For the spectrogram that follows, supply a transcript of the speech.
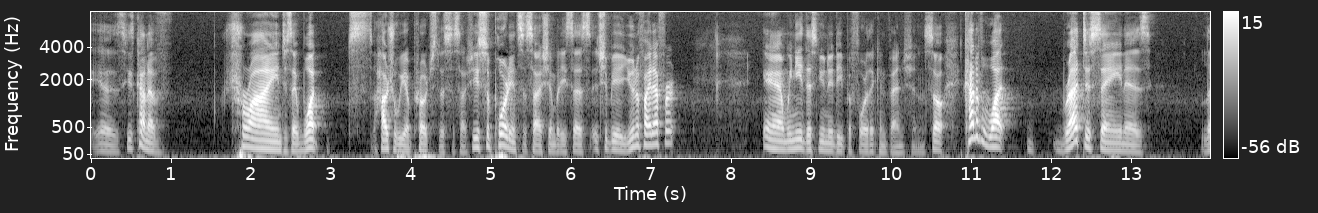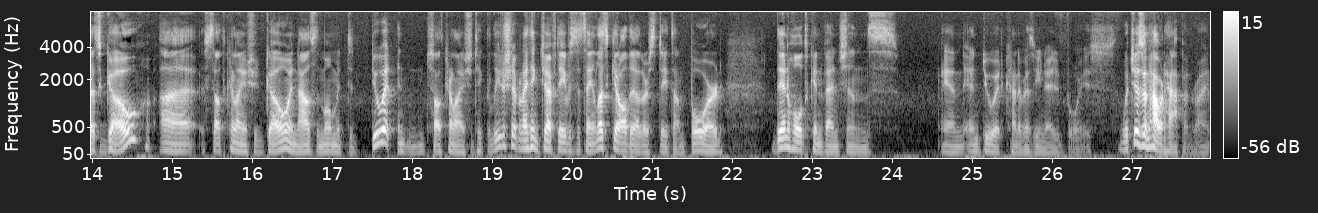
is he's kind of trying to say what how should we approach this secession? He's supporting secession, but he says it should be a unified effort, and we need this unity before the convention. So, kind of what Rhett is saying is, let's go. Uh, South Carolina should go, and now's the moment to do it. And South Carolina should take the leadership. And I think Jeff Davis is saying, let's get all the other states on board, then hold conventions, and and do it kind of as a united voice, which isn't how it happened, right?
